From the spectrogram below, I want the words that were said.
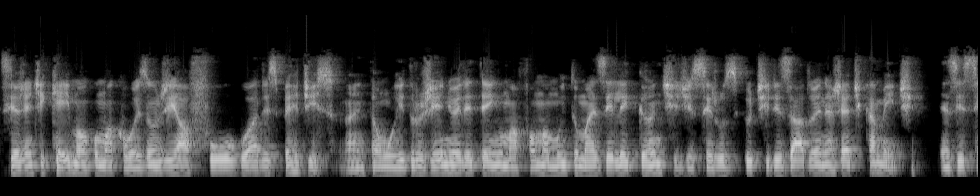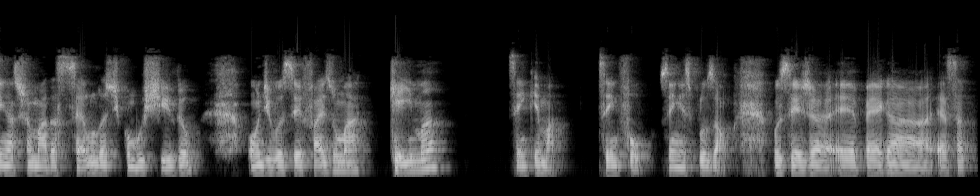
se a gente queima alguma coisa onde há fogo, há desperdício. Né? Então, o hidrogênio ele tem uma forma muito mais elegante de ser utilizado energeticamente. Existem as chamadas células de combustível, onde você faz uma queima sem queimar, sem fogo, sem explosão. Ou seja, é, pega essa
